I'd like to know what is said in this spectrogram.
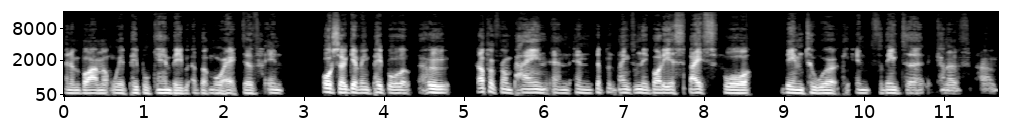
an environment where people can be a bit more active and also giving people who suffer from pain and, and different things in their body a space for them to work and for them to kind of um,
